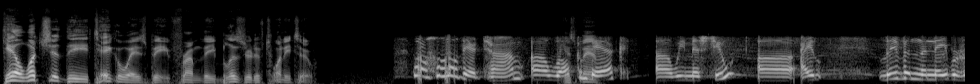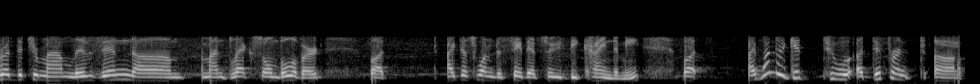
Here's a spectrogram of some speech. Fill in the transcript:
Gail, what should the takeaways be from the blizzard of 22? There, Tom. Uh, welcome Yes, back. Uh, we missed you. Uh, I live in the neighborhood that your mom lives in. Um, I'm on Blackstone Boulevard, but I just wanted to say that so you'd be kind to me. But I wanted to get to a different uh,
